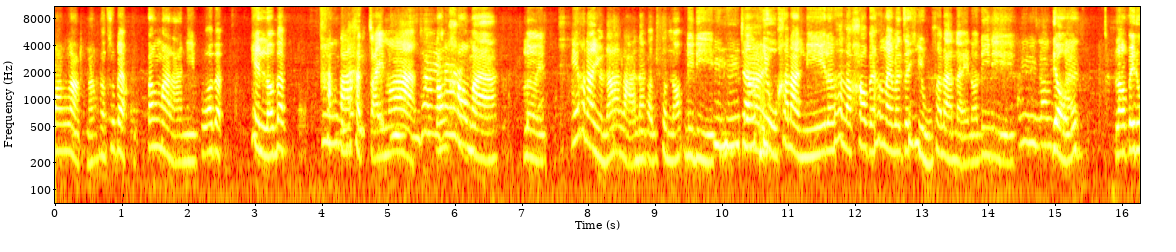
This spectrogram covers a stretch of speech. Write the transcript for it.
วางหลักนะคะคือแบบต้องมาร้านนี้เพราะว่าแบบเห็นแล้วแบบขัดตาขัดใจมากใช่ต้องเข้ามาเลย นี่ขนาดอยู่หน้าร้านนะคะทุกคนเนาะดีใช่ๆจะหิวขนาดนี้แล้วถ้าเราเข้าไปข้างในมันจะหิวขนาดไหนเนาะดีๆเดี๋ยว เราไปดู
